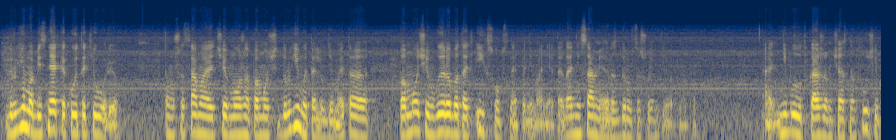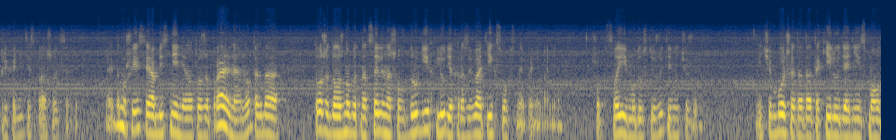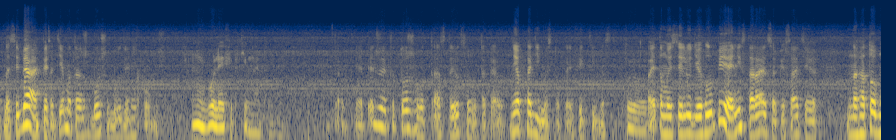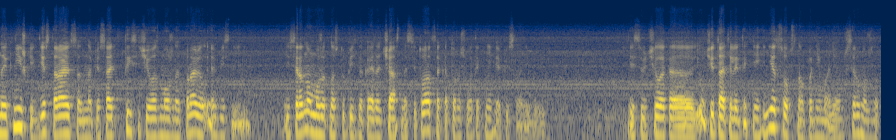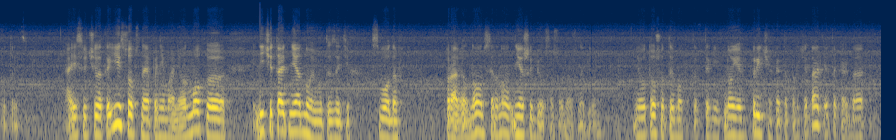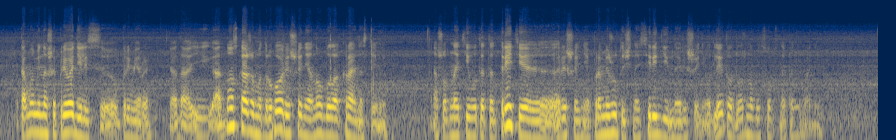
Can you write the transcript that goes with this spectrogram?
другим объяснять какую-то теорию. Потому что самое, чем можно помочь другим это людям, это помочь им выработать их собственное понимание. Тогда они сами разберутся, что им делать надо. А не будут в каждом частном случае приходить и спрашивать совет. Поэтому что если объяснение оно тоже правильное, оно тогда тоже должно быть нацелено, чтобы в других людях развивать их собственное понимание. Чтобы своей мудростью жить, а не чужой. И чем больше тогда такие люди они смогут на себя, опять тем это же больше будет для них помощь. Ну, более эффективно это. И опять же это тоже вот остается вот такая вот необходимость только эффективность. То- Поэтому если люди глупее, они стараются писать э, многотомные книжки, где стараются написать тысячи возможных правил и объяснений. И все равно может наступить какая-то частная ситуация, которая в этой книге описана не будет. Если у человека, у читателя этой книги нет собственного понимания, он все равно же запутается. А если у человека есть собственное понимание, он мог э, не читать ни одной вот из этих сводов правил, но он все равно не ошибется, что нужно делать. И вот то, что ты мог в таких многих притчах это прочитать, это когда там именно что приводились э, примеры. Когда и одно, скажем, и другое решение, оно было крайностями. А чтобы найти вот это третье э, решение, промежуточное, серединное решение, вот для этого должно быть собственное понимание.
